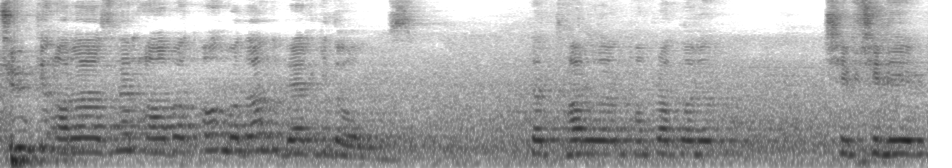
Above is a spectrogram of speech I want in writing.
Çünkü araziler abat olmadan vergi de olmaz. Yani tarlaların, toprakların, çiftçiliğin,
